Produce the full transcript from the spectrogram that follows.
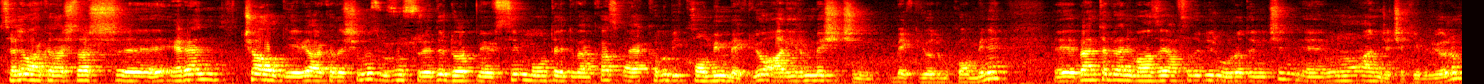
Selam arkadaşlar. Ee, Eren Çal diye bir arkadaşımız uzun süredir 4 mevsim mont eldiven kask ayakkabı bir kombin bekliyor. R25 için bekliyordu bu kombini. Ee, Ben tabii hani mağazaya haftada bir uğradığım için e, bunu anca çekebiliyorum.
